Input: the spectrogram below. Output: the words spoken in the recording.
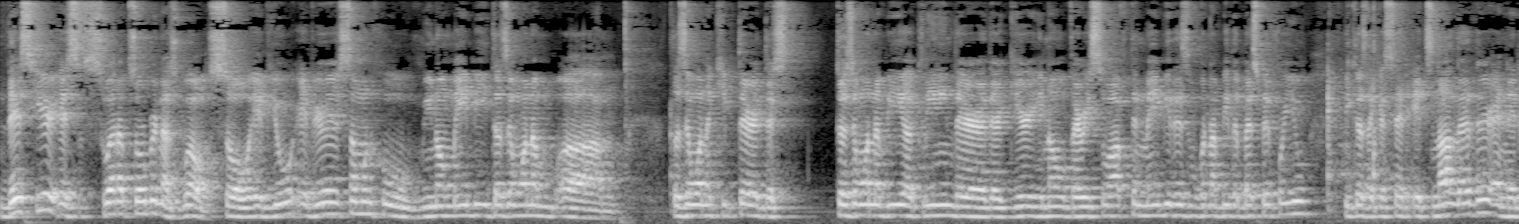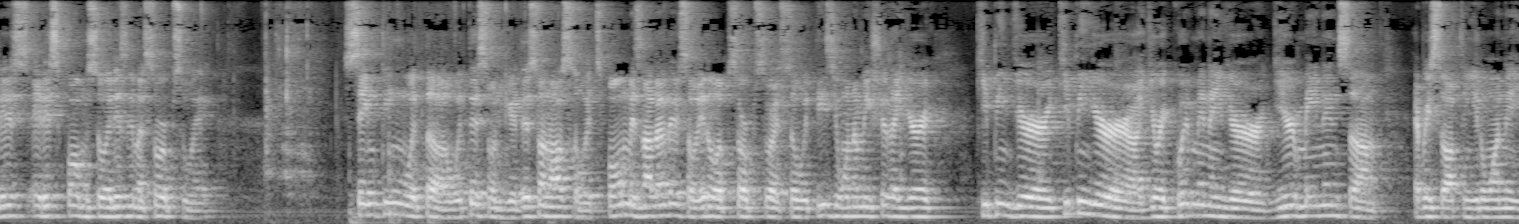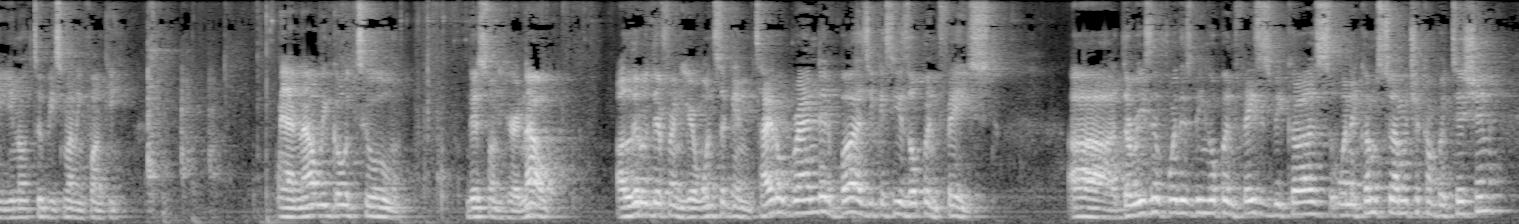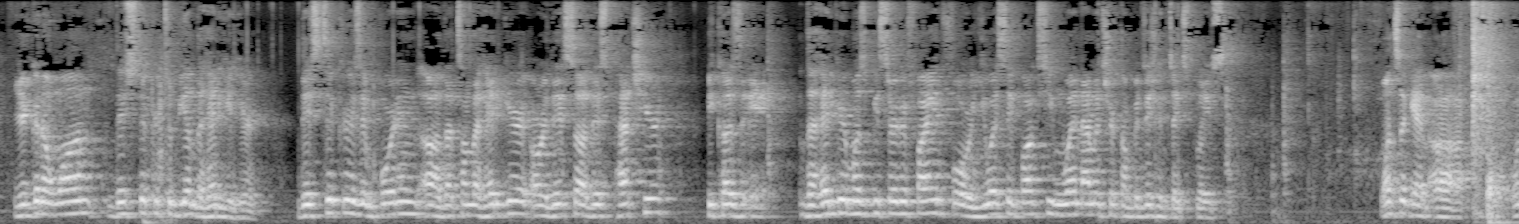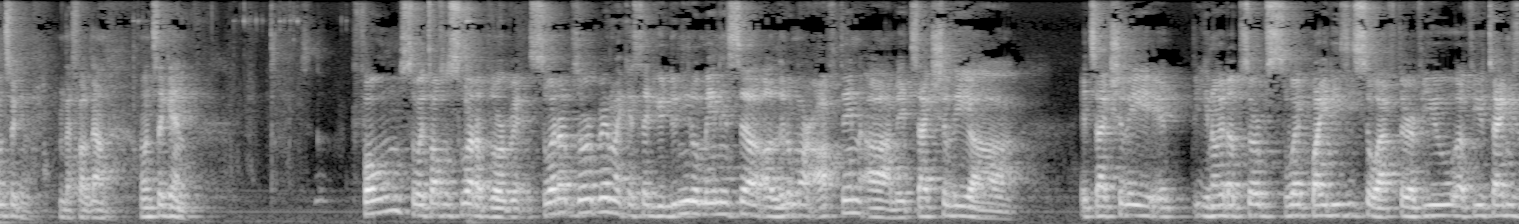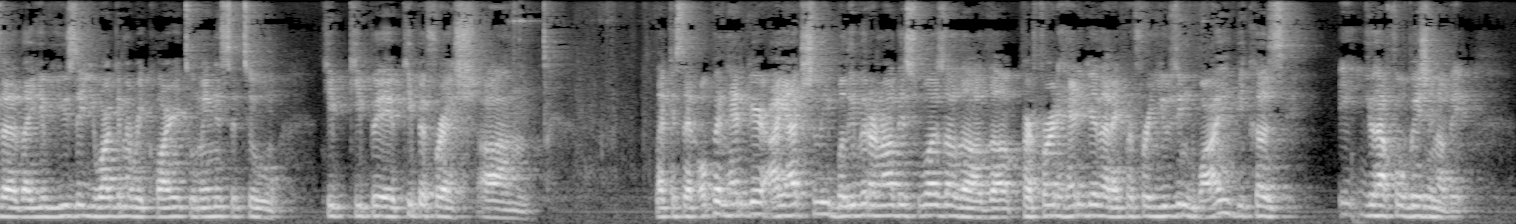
This here is sweat absorbent as well. So if you if you're someone who you know maybe doesn't want to um, doesn't want to keep their this doesn't want to be uh, cleaning their their gear you know very so often maybe this would not be the best fit for you because like i said it's not leather and it is it is foam so it is going to absorb sweat same thing with uh, with this one here. This one also, it's foam, it's not leather, so it'll absorb sweat. So with these, you want to make sure that you're keeping your keeping your uh, your equipment and your gear maintenance um, every so often. You don't want it, you know, to be smelling funky. And now we go to this one here. Now, a little different here. Once again, title branded, but as you can see, is open faced. Uh, the reason for this being open faced is because when it comes to amateur competition, you're gonna want this sticker to be on the headgear here. This sticker is important uh, that's on the headgear or this uh, this patch here because it, the headgear must be certified for USA Boxing when amateur competition takes place. Once again, uh, once again, that fell down. Once again, foam, so it's also sweat absorbent. Sweat absorbent, like I said, you do need to maintenance a, a little more often. Um, it's actually uh, it's actually it, you know it absorbs sweat quite easy. So after a few a few times that, that you've used it you are going to require to maintenance it to keep keep it keep it fresh. Um like i said open headgear i actually believe it or not this was uh, the the preferred headgear that i prefer using. Why? Because you have full vision of it.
